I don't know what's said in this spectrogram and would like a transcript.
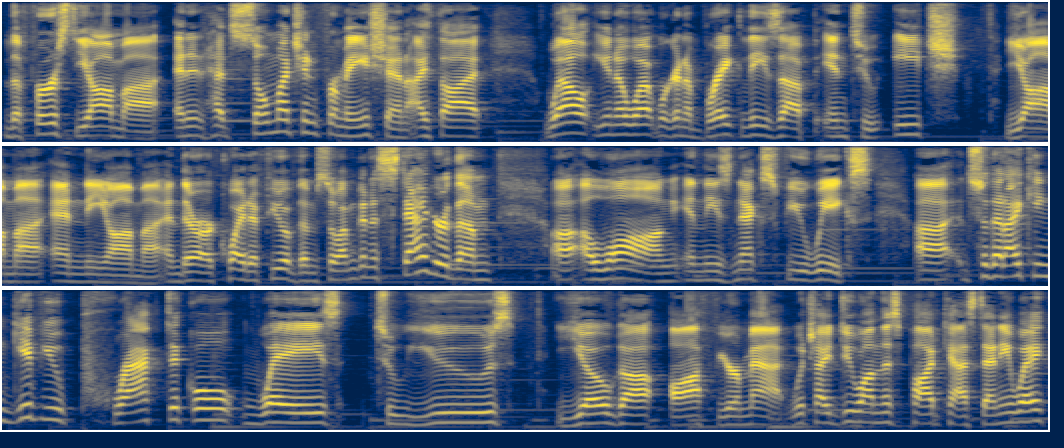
the first yama, and it had so much information. I thought, well, you know what? We're going to break these up into each yama and niyama. And there are quite a few of them. So I'm going to stagger them uh, along in these next few weeks uh, so that I can give you practical ways to use yoga off your mat, which I do on this podcast anyway,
